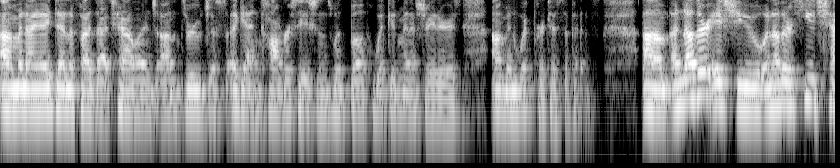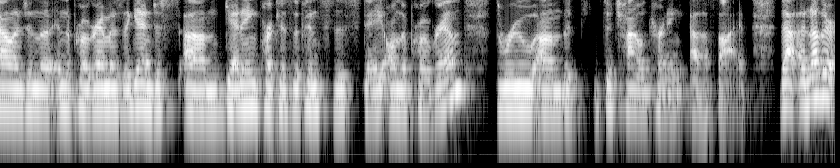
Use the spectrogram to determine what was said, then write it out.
Um, and I identified that challenge um, through just, again, conversations with both WIC administrators um, and WIC participants. Um, another issue, another huge challenge in the in the program is, again, just um, getting participants to stay on the program through the, the child turning uh, five. That another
